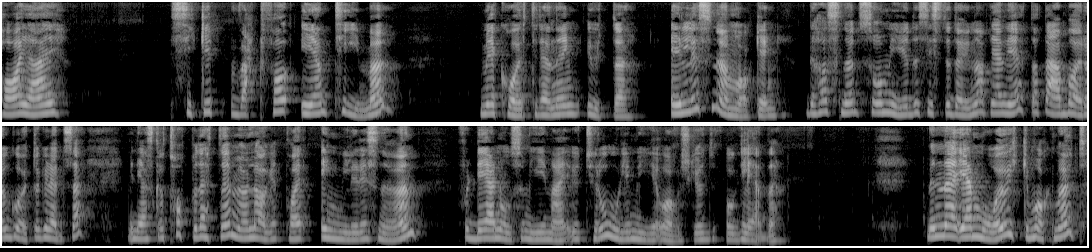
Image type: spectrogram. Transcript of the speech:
har jeg sikkert i hvert fall én time med core-trening ute. eller snømåking. Det har snødd så mye det siste døgnet at jeg vet at det er bare å gå ut og glede seg. Men jeg skal toppe dette med å lage et par engler i snøen, for det er noe som gir meg utrolig mye overskudd og glede. Men eh, jeg må jo ikke måke meg ut.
